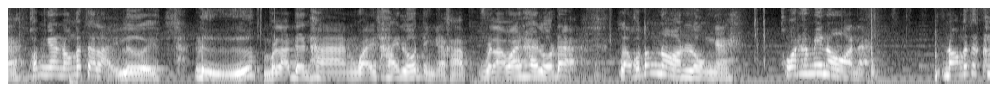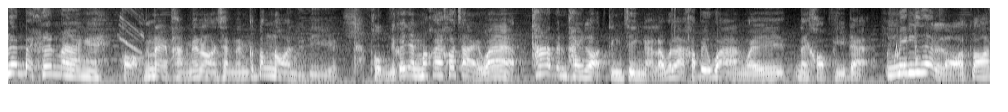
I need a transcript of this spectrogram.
นะเพราะไม่งั้นน้องก็จะไหลเลย หรือเวลาเดินทางไว้ท้ายรถอย่างเงี้ยครับเวลาไว้ท้ายรถอะเราก็ต้องนอนลงไงเพราะว่าถ้าไม่นอนอะ น้องก็จะเคลื่อนไปเคลื่อนมาไง ของข้างในพังแน่นอนฉะนั้นก็ต้องนอนอยู่ดี ผมก็ยังไม่ค่อยเข้าใจว่าถ้าเป็นไพลอตจริงๆอะแล้วเวลาเขาไปวางไว้ในคอกพิทอะมันไม่เลื่อนเหรอตอน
